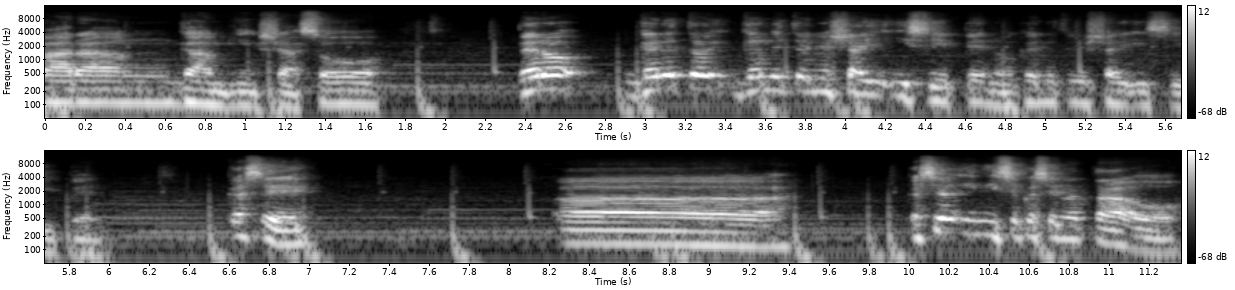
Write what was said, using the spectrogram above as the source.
parang gambling siya. So, pero ganito ganito niya siya iisipin, no? Ganito niya siya iisipin. Kasi ah kasi ang inisip kasi ng tao,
